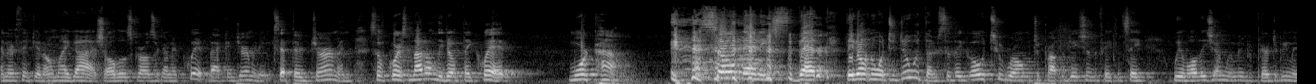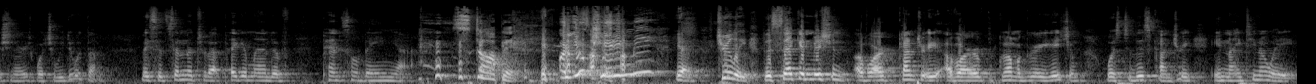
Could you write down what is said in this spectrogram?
And they're thinking, oh my gosh, all those girls are going to quit back in Germany, except they're German. So, of course, not only don't they quit, more come. so many that they don't know what to do with them. So they go to Rome to Propagation of the Faith and say, We have all these young women prepared to be missionaries. What should we do with them? They said, Send them to that pagan land of Pennsylvania. Stop it. Are you kidding me? Yeah, truly. The second mission of our country, of our congregation, was to this country in 1908.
